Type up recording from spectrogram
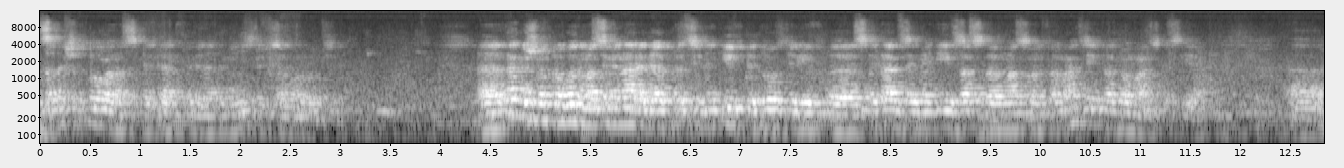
започатковано секретарем Кабінету міністрів в цьому році. Е, Також ми проводимо семінари для працівників підрозділів е, з питань взаємодії засобами масової інформації та громадськості. Е,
